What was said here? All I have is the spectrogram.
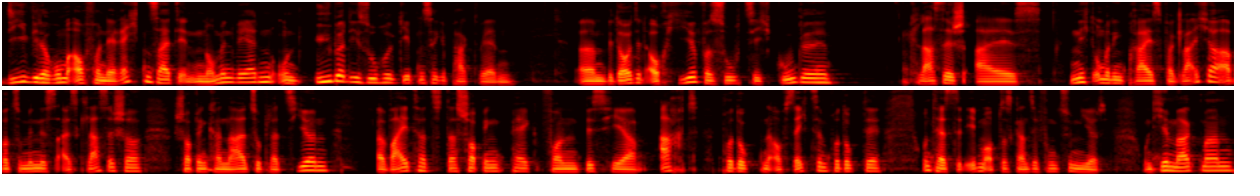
die wiederum auch von der rechten Seite entnommen werden und über die Suchergebnisse gepackt werden. Ähm, bedeutet auch hier versucht sich Google klassisch als nicht unbedingt Preisvergleicher, aber zumindest als klassischer Shopping-Kanal zu platzieren, erweitert das Shopping-Pack von bisher 8 Produkten auf 16 Produkte und testet eben, ob das Ganze funktioniert. Und hier merkt man,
